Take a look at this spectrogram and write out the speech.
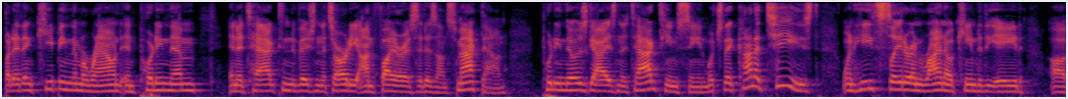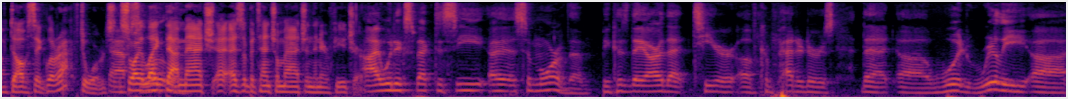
but I think keeping them around and putting them in a tag team division that's already on fire as it is on SmackDown, putting those guys in the tag team scene, which they kind of teased when Heath Slater and Rhino came to the aid of Dolph Ziggler afterwards. So I like that match as a potential match in the near future. I would expect to see uh, some more of them because they are that tier of competitors that uh, would really uh,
